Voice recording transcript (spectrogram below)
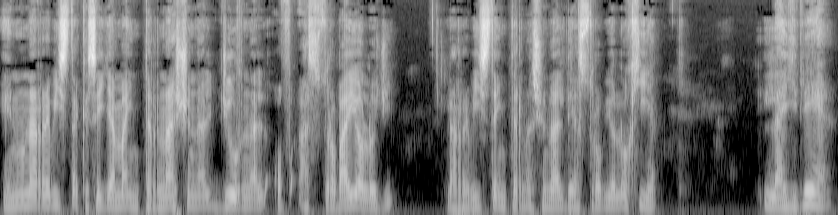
en una revista que se llama International Journal of Astrobiology, la revista internacional de astrobiología, la idea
